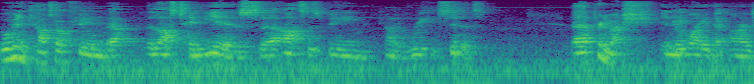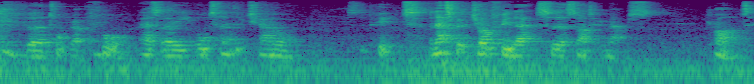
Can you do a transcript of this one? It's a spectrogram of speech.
of within cartography in about the last 10 years, uh, art has been kind of reconsidered, uh, pretty much in the way that I've uh, talked about before, as a alternative channel to depict an aspect of geography that scientific maps can't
